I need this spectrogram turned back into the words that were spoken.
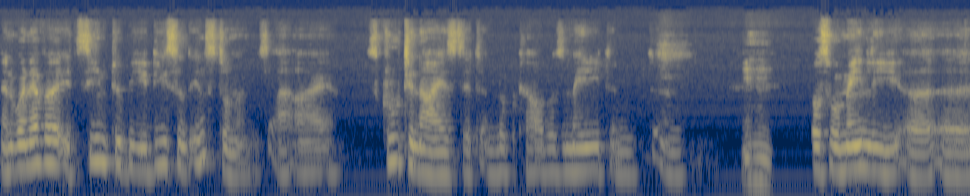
And whenever it seemed to be a decent instrument, I, I scrutinized it and looked how it was made and, and Mhm. Those were mainly uh, uh,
